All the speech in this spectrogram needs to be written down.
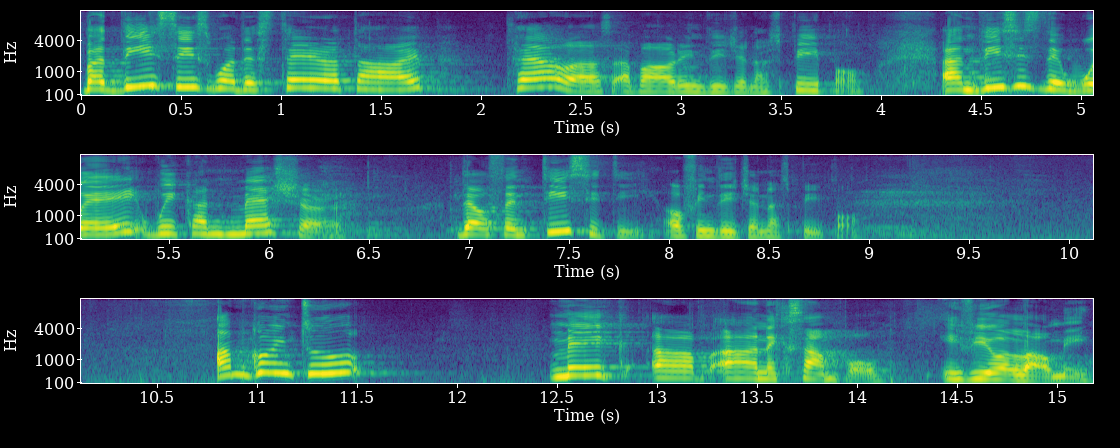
But this is what the stereotype tell us about indigenous people. And this is the way we can measure the authenticity of indigenous people. I'm going to make uh, an example, if you allow me,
